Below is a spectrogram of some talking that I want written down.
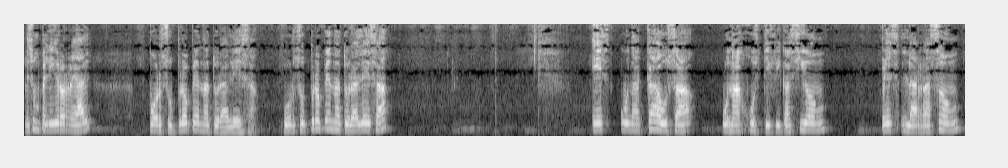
es un peligro real por su propia naturaleza. Por su propia naturaleza es una causa, una justificación, es la razón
